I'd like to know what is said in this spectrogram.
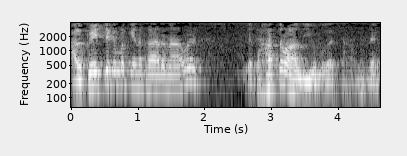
අල්පේච්ඡකම කියන කාරණාව යථාර්ථවාදීවම ගත්තාම දැන්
